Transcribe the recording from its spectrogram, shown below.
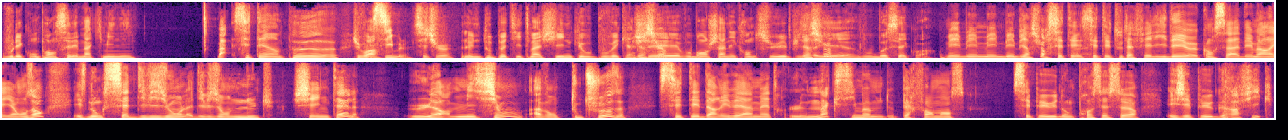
voulait compenser les Mac mini. Bah, c'était un peu euh, tu vois cible, si tu veux. Une toute petite machine que vous pouvez cacher, vous branchez un écran dessus, et puis ça y est, euh, vous bossez. quoi. Mais, mais, mais, bien sûr, c'était c'était tout à fait l'idée euh, quand ça a démarré il y a 11 ans. Et donc, cette division, la division NUC chez Intel, leur mission, avant toute chose, c'était d'arriver à mettre le maximum de performance CPU, donc processeur et GPU graphique,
